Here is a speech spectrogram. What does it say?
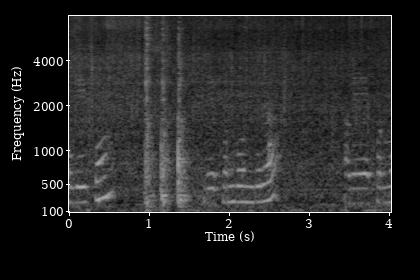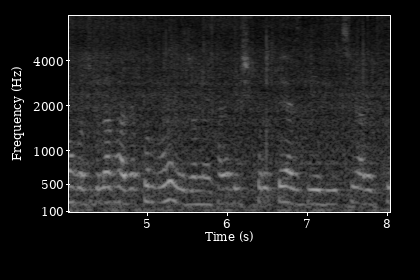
আলাইকুম। দেখুন বন্ধুরা, আমি এখন মগজগুলো ভাজা করব, এই জন্য এখানে বেশি করে পেঁয়াজ দিয়ে দিয়েছি আর একটু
